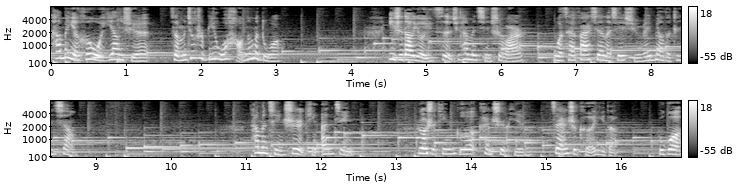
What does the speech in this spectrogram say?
他们也和我一样学，怎么就是比我好那么多？一直到有一次去他们寝室玩，我才发现了些许微妙的真相。他们寝室挺安静。若是听歌、看视频，自然是可以的。不过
